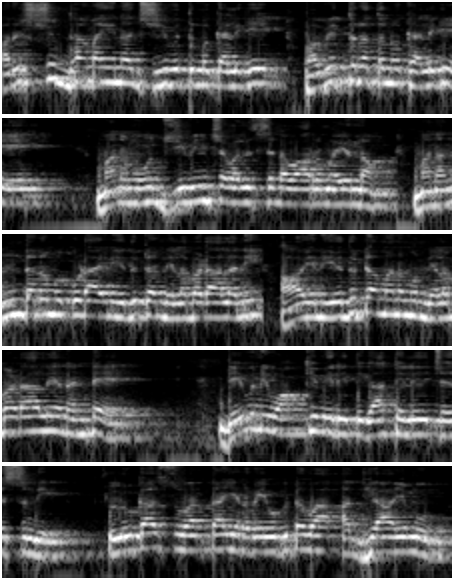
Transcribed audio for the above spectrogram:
పరిశుద్ధమైన జీవితము కలిగి పవిత్రతను కలిగి మనము జీవించవలసిన వారమై ఉన్నాం. మనందరము కూడా ఆయన ఎదుట నిలబడాలని ఆయన ఎదుట మనము నిలబడాలి అని అంటే దేవుని వాక్యం ఈ రీతిగా తెలియచేస్తుంది. లూకాసు వార్త ఇరవై ఒకటవ అధ్యాయము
